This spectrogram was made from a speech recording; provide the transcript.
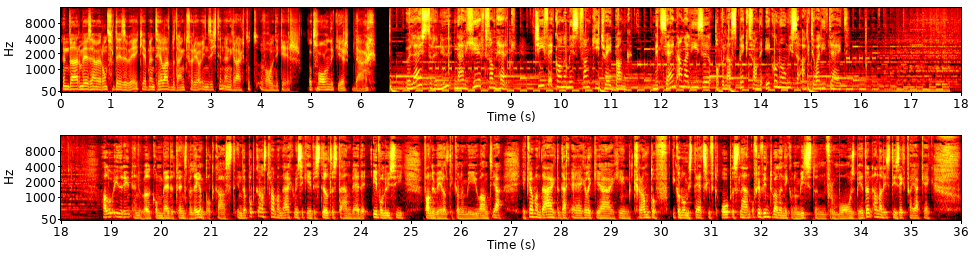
en daarmee zijn we rond voor deze week. Je bent heel hard bedankt voor jouw inzichten en graag tot de volgende keer. Tot volgende keer. Dag. We luisteren nu naar Geert van Herk, Chief Economist van Keytrade Bank met zijn analyse op een aspect van de economische actualiteit. Hallo iedereen en welkom bij de Trends Beleggen podcast. In de podcast van vandaag wens ik even stil te staan bij de evolutie van de wereldeconomie. Want ja, je kan vandaag de dag eigenlijk ja, geen krant of economisch tijdschrift openslaan of je vindt wel een economist, een vermogensbeheerder, een analist die zegt van ja kijk,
